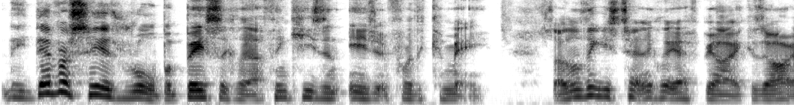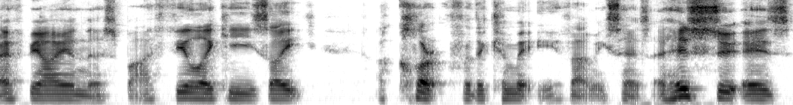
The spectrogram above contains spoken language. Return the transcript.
They never say his role, but basically, I think he's an agent for the committee. So I don't think he's technically FBI because there are FBI in this, but I feel like he's like a clerk for the committee, if that makes sense. And his suit is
